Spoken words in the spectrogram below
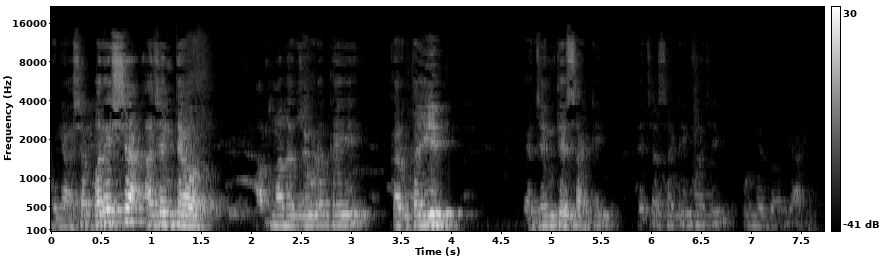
कोणी अशा बऱ्याचशा अजेंट्यावर आपणाला जेवढं काही करता येईल जनतेसाठी त्याच्यासाठी माझी उमेदवारी आहे.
